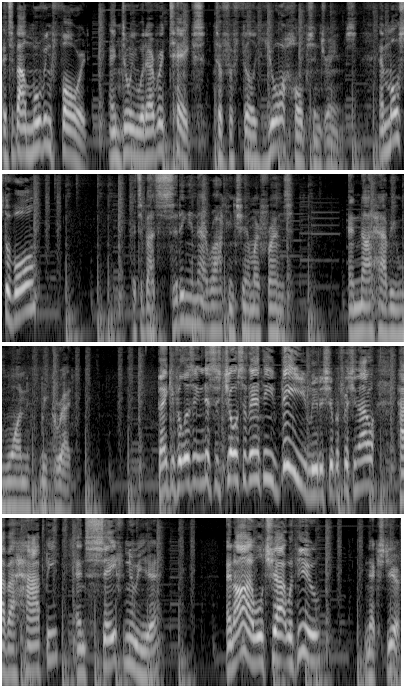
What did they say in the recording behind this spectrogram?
It's about moving forward and doing whatever it takes to fulfill your hopes and dreams. And most of all, it's about sitting in that rocking chair, my friends, and not having one regret. Thank you for listening. This is Joseph Anthony, the leadership aficionado. Have a happy and safe new year. And I will chat with you next year.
